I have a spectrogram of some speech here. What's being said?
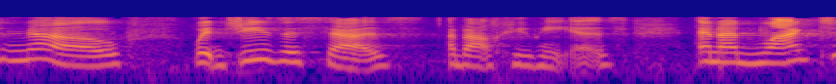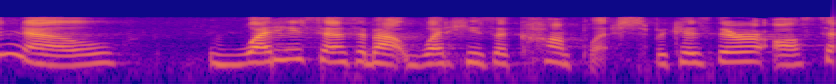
to know what Jesus says about who he is. And I'd like to know what he says about what he's accomplished, because there are also,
